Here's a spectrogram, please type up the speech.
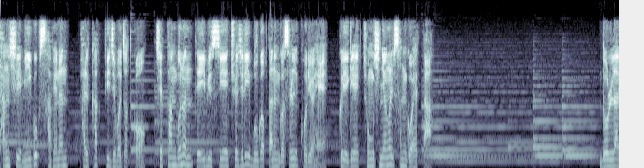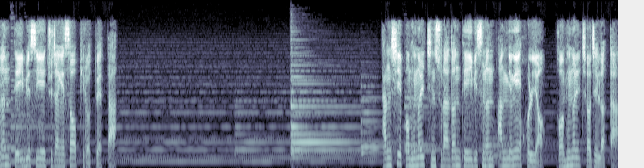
당시 미국 사회는 발칵 뒤집어졌고 재판부는 데이비스의 죄질이 무겁다는 것을 고려해 그에게 종신형을 선고했다. 논란은 데이비스의 주장에서 비롯됐다. 당시 범행을 진술하던 데이비스는 악령에 홀려 범행을 저질렀다.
